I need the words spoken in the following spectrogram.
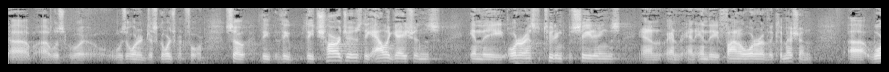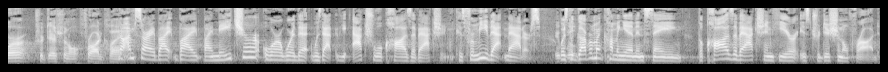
uh, uh was was ordered disgorgement for. So the, the, the charges, the allegations in the order instituting proceedings and, and, and in the final order of the commission uh, were traditional fraud claims. No, I'm sorry. By by by nature, or were that was that the actual cause of action? Because for me, that matters. Was the government coming in and saying the cause of action here is traditional fraud?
